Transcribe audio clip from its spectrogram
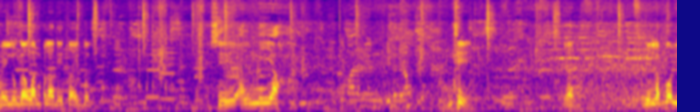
May lugawan pala dito, idol. Si Almia. Hindi mo alam yan dito na lang? Hindi. Yan. Bilabol.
